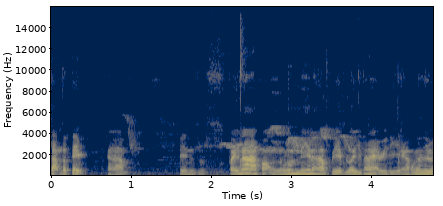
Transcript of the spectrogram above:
สามสเต็ปนะครับ เป็นไฟหน้าของรุ่นนี้นะครับเวฟร้อยยี่ห้า LED นะครับก็คือ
